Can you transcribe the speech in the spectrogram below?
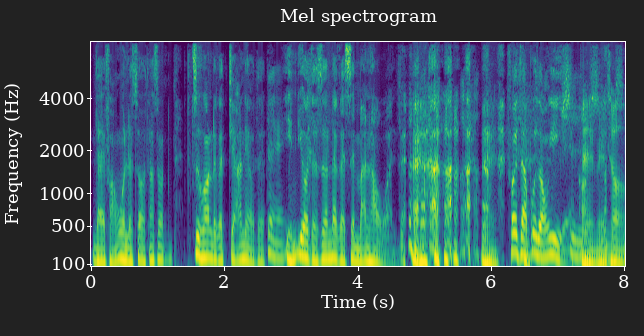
来访问的时候，他说置放那个假鸟的引诱的时候，那个是蛮好玩的，对，非常不容易。是，没错。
